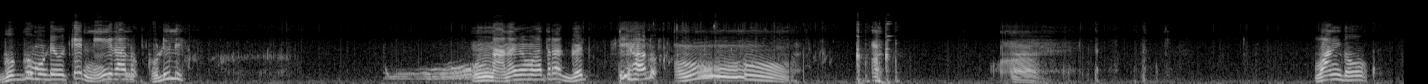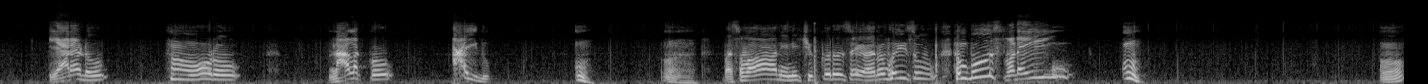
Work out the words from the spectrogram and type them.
ಗುಗ್ಗು ಮುಂಡೆವಕ್ಕೆ ನೀರಾಲು ಕುಡಿಲಿ. ನನಗೆ ಮಾತ್ರ ಗಟ್ಟಿ ಹಾಲು. ಒಂದು, ಎರಡು, ಮೂರು, ನಾಲ್ಕು, ಐದು. ಬಸವ ನೀನು ಚಿಕ್ಕ ಸೈ ಅನುಭವಿಸು. ಬೂಸ್ ಪಡೈ ಹ್ಮ್ ಹ್ಮ್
